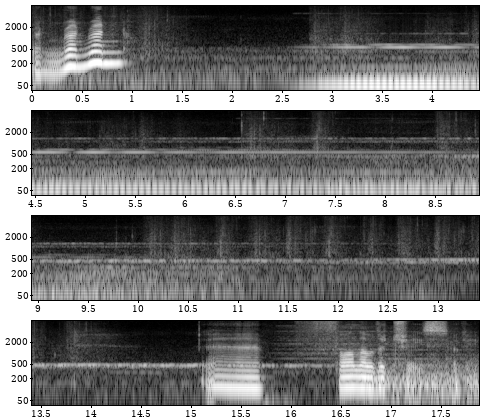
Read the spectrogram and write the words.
Run, run, run. Trace. Okay.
